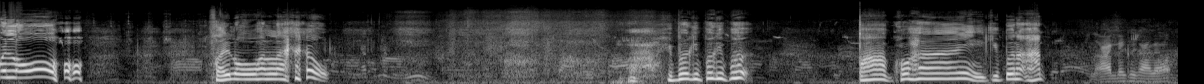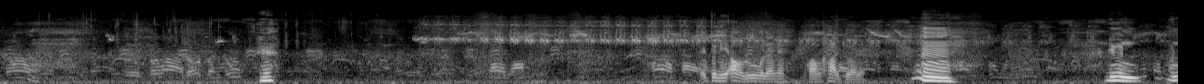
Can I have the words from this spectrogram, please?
เป็นโลใส่โลมาแล้วกิปเปอร์กิปเปอร์กิปเปอร์ปาบเขาให้กิปเปอร์นะอัดอาร์ตได้คือทายแล้วเฮ้ยไอตัวนี้ออกลูกไปแล้วเนี่ยท้องขาวจัวเลยอืมนี่มันมัน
